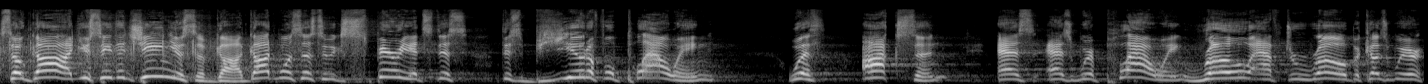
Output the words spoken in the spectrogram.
So, God, you see the genius of God. God wants us to experience this this beautiful plowing with oxen as, as we're plowing row after row because we're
